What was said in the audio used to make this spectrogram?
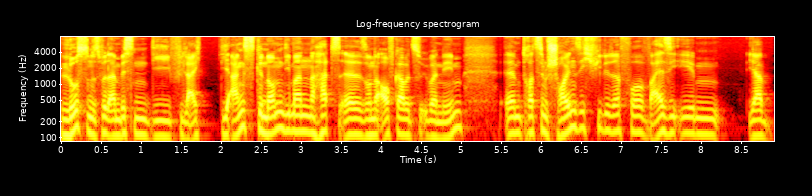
Lust und es wird ein bisschen die vielleicht die Angst genommen, die man hat, äh, so eine Aufgabe zu übernehmen. Ähm, trotzdem scheuen sich viele davor, weil sie eben ja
